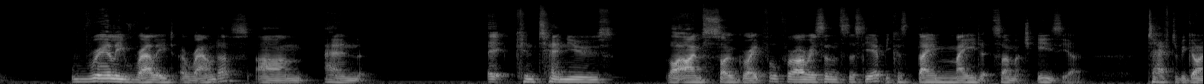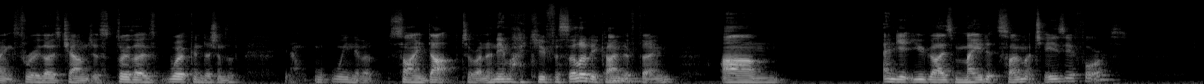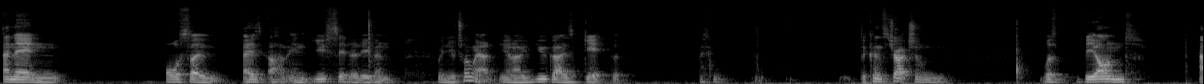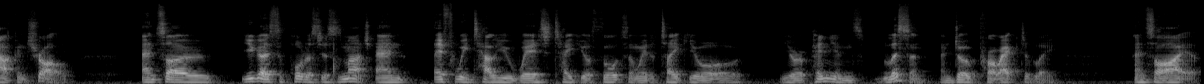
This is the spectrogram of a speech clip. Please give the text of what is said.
really rallied around us um, and it continues like i'm so grateful for our residents this year because they made it so much easier to have to be going through those challenges through those work conditions of you know we never signed up to run an miq facility kind of thing. Um, and yet you guys made it so much easier for us. And then also as I mean you said it even when you're talking about you know you guys get that the construction was beyond our control. And so you guys support us just as much. And if we tell you where to take your thoughts and where to take your your opinions listen and do it proactively and so I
